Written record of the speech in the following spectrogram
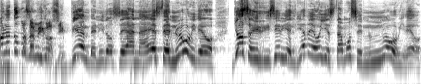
Hola a todos amigos y bienvenidos sean a este nuevo video. Yo soy Rizir y el día de hoy estamos en un nuevo video.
